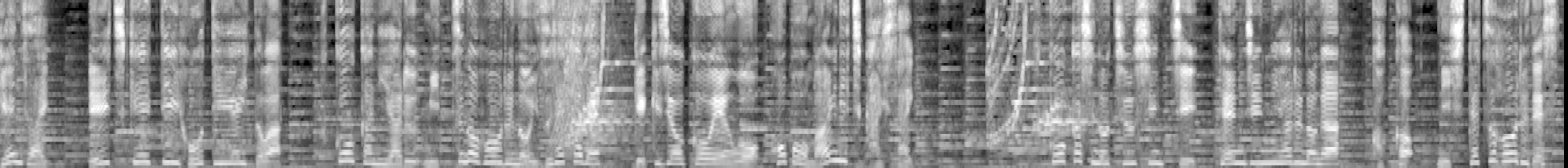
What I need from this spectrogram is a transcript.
す現在 HKT48 は福岡にある3つのホールのいずれかで劇場公演をほぼ毎日開催福岡市の中心地天神にあるのがここ西鉄ホールです。わ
